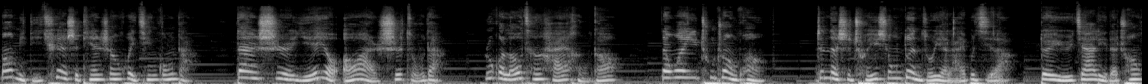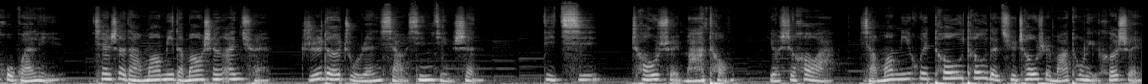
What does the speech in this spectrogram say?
猫咪的确是天生会轻功的，但是也有偶尔失足的。如果楼层还很高，那万一出状况，真的是捶胸顿足也来不及了。对于家里的窗户管理，牵涉到猫咪的猫身安全，值得主人小心谨慎。第七，抽水马桶，有时候啊，小猫咪会偷偷的去抽水马桶里喝水，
